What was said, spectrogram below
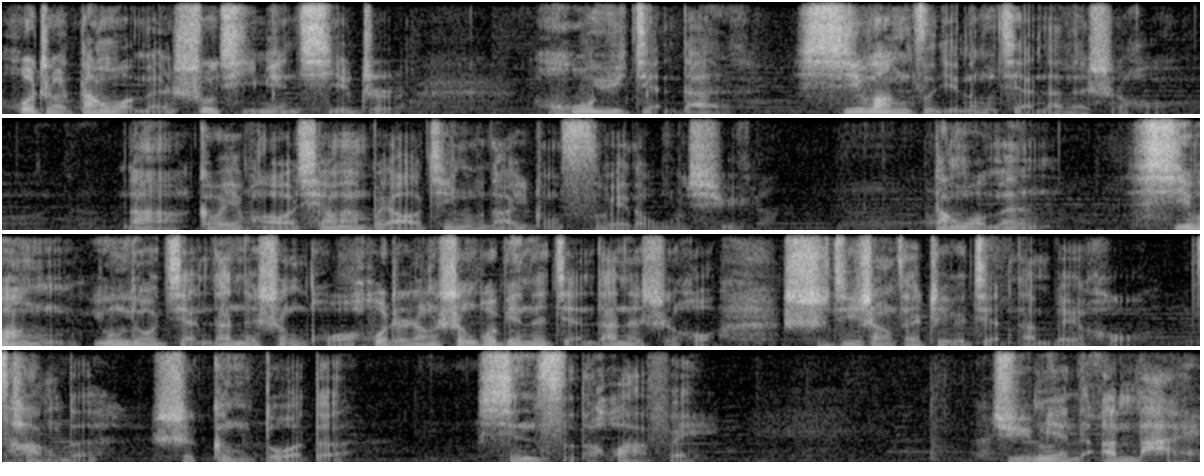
或者当我们竖起一面旗帜，呼吁简单，希望自己能简单的时候，那各位朋友千万不要进入到一种思维的误区。当我们希望拥有简单的生活，或者让生活变得简单的时候，实际上在这个简单背后藏的是更多的心思的花费。局面的安排、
